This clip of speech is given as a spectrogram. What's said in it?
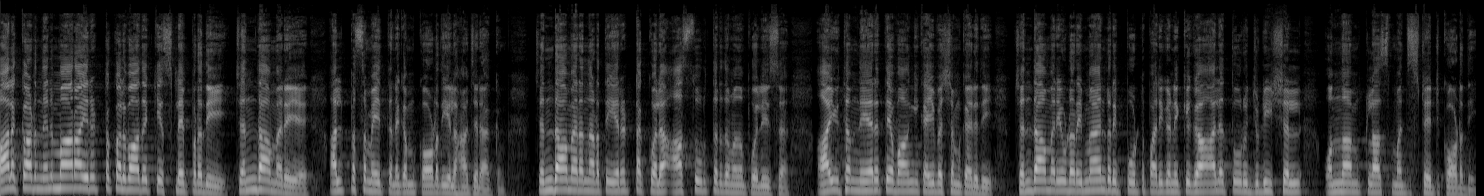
പാലക്കാട് നെന്മാറ ഇരട്ടക്കൊലപാതക കേസിലെ പ്രതി ചെന്താമരയെ അല്പസമയത്തിനകം കോടതിയിൽ ഹാജരാക്കും. ചെന്താമര നടത്തിയ ഇരട്ടക്കൊല ആസൂത്രിതമെന്ന് പോലീസ് ആയുധം നേരത്തെ വാങ്ങി കൈവശം കരുതി. ചെന്താമരയുടെ റിമാൻഡ് റിപ്പോർട്ട് പരിഗണിക്കുക ആലത്തൂർ ജുഡീഷ്യൽ ഒന്നാം ക്ലാസ് മജിസ്ട്രേറ്റ് കോടതി.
